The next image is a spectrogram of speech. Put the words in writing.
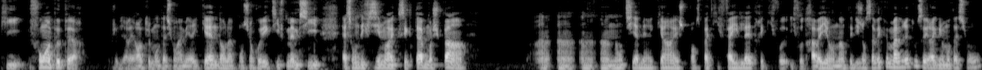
qui font un peu peur je veux dire, les réglementations américaines dans l'inconscient collectif, même si elles sont difficilement acceptables. Moi, je suis pas un, un, un, un anti-américain et je pense pas qu'il faille l'être et qu'il faut, il faut travailler en intelligence avec eux. Malgré tout, ces réglementations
